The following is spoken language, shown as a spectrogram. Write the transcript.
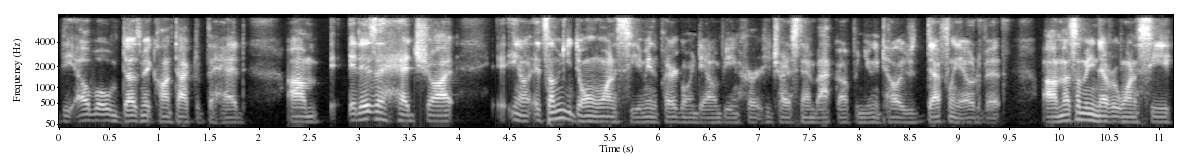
the elbow does make contact with the head. Um, it, it is a headshot. you know, it's something you don't want to see. I mean, the player going down, being hurt, he tried to stand back up, and you can tell he was definitely out of it. Um, that's something you never want to see.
